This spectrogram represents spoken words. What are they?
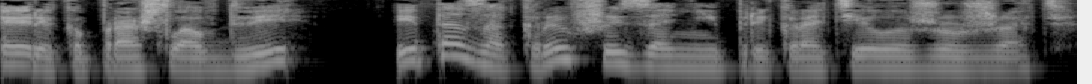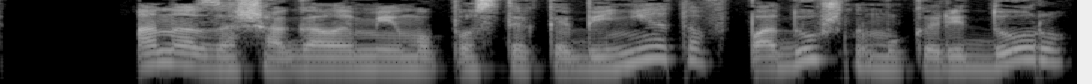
Эрика прошла в дверь, и та, закрывшись за ней, прекратила жужжать. Она зашагала мимо пустых кабинетов по душному коридору,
